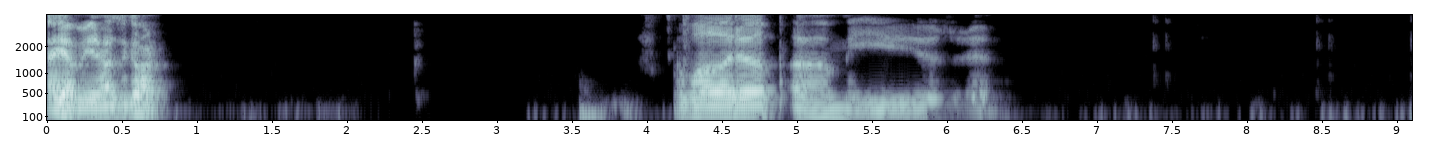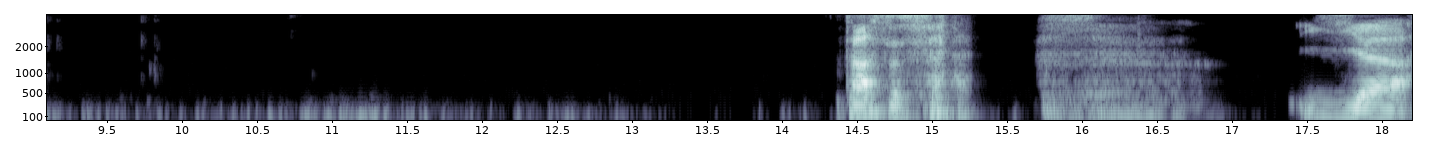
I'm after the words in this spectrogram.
Hey, Amir, how's it going? What up, Amir? Tassos. yeah,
